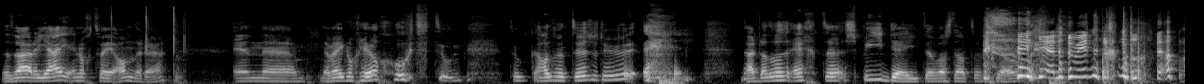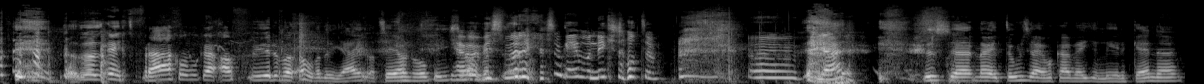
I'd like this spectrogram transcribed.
Dat waren jij en nog twee anderen. En ehm dat weet ik nog heel goed. Toen, toen hadden we een tussenuur. En, nou, dat was echt eh speed daten was dat of zo. ja, dat weet ik nog wel. dat was echt vragen op elkaar afvuren. Van, oh, wat doe jij? Wat zijn jouw hobby's? Ja, Oh, we wat- wisten er ook helemaal niks op te... Eh, ja? Dus eh, nee, toen zijn we elkaar een beetje leren kennen.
